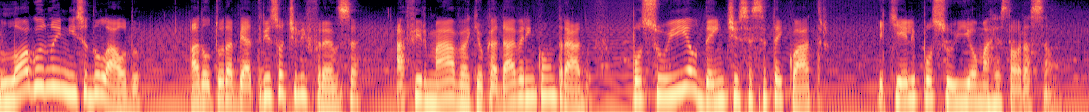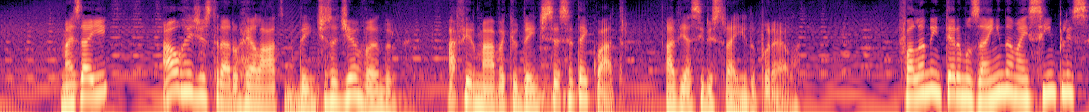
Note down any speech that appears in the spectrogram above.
logo no início do laudo, a doutora Beatriz Sotili França afirmava que o cadáver encontrado possuía o dente 64 e que ele possuía uma restauração. Mas daí, ao registrar o relato do dentista de Evandro, afirmava que o dente 64 havia sido extraído por ela. Falando em termos ainda mais simples,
